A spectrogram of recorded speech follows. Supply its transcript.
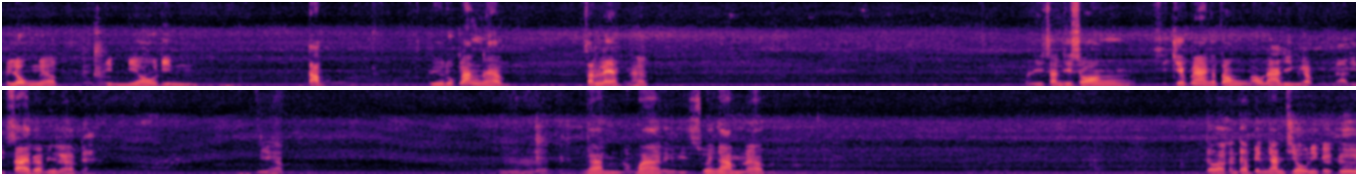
ไปลงนะครับ ดินเหนียวดินตับ หรือลูกลังนะครับ ชั้นแรกนะครับวันนี้ชั้นที่สองสิเก็บงานก็ต้องเอานาดินครับ นาดินทรายแบบนี้แหละครับเนี่ยนี่ครับงานออกมาเลยสวยงามนะครับ แต่ว่าคันถ้าเป็นงานเที่ยวนี่ก็คือ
